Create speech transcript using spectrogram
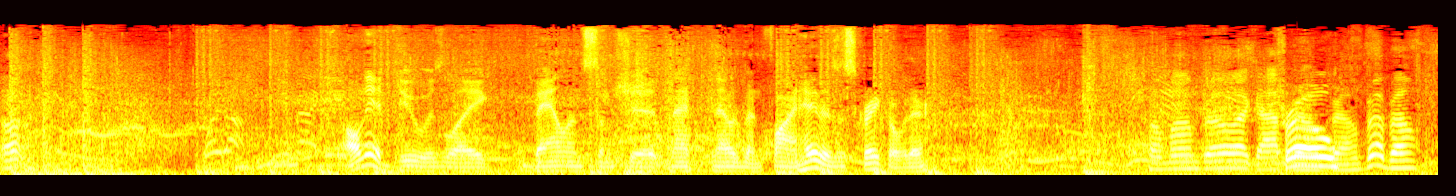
Oh, All they had to do was like balance some shit, and that, that would have been fine. Hey, there's a Scrake over there. come on, bro. I got Pro. bro, bro, bro, bro.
